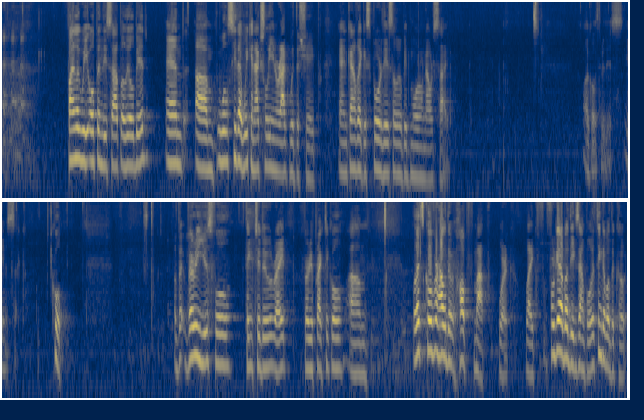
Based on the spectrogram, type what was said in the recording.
Finally, we open this up a little bit, and um, we'll see that we can actually interact with the shape and kind of like explore this a little bit more on our side. I'll go through this in a sec. Cool. A very useful thing to do, right? Very practical. Um, let's cover how the Hopf map work. Like, forget about the example. Let's think about the code.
